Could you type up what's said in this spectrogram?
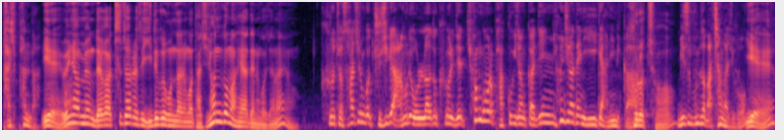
다시 판다. 예. 왜냐하면 어. 내가 투자를 해서 이득을 본다는 건 다시 현금화해야 되는 거잖아요. 그렇죠. 사실은 뭐 주식이 아무리 올라도 그걸 이제 현금으로 바꾸기 전까지는 현실화된 이익이 아니니까. 그렇죠. 미술품도 마찬가지고. 예.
